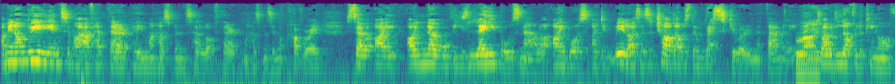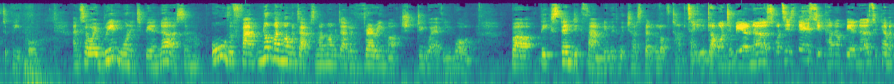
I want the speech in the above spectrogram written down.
I mean, I'm really into my. I've had therapy. My husband's had a lot of therapy. My husband's in recovery, so I I know all these labels now. Like I was, I didn't realise as a child I was the rescuer in the family. Right. So I would love looking after people. And so I really wanted to be a nurse, and all the fam not my mum and dad, because my mum and dad are very much do whatever you want, but the extended family with which I spent a lot of time say, You don't want to be a nurse, what is this? You cannot be a nurse, you cannot.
